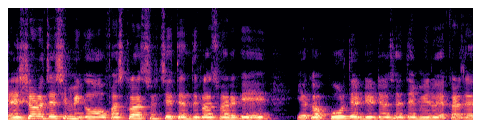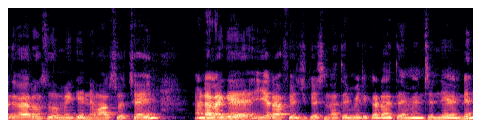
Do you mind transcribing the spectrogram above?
నెక్స్ట్ వచ్చేసి మీకు ఫస్ట్ క్లాస్ నుంచి టెన్త్ క్లాస్ వరకు ఈ యొక్క పూర్తి డీటెయిల్స్ అయితే మీరు ఎక్కడ చదివారు సో మీకు ఎన్ని మార్క్స్ వచ్చాయి. అండ్ అలాగే ఇయర్ ఆఫ్ ఎడ్యుకేషన్ అయితే మీరు ఇక్కడ అయితే మెన్షన్ చేయండి.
